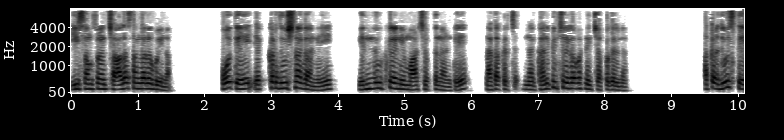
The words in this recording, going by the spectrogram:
ఈ సంవత్సరం చాలా సంఘాలకు పోయినా. పోతే ఎక్కడ చూసినా కానీ ఎందుకు నేను మాట చెప్తున్నా అంటే నాకు అక్కడ నాకు కనిపించింది కాబట్టి నేను చెప్పగలను అక్కడ చూస్తే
